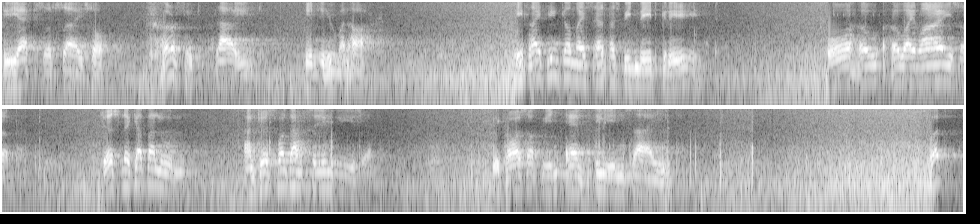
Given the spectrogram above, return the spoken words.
the exercise of cursed pride in the human heart. If I think of myself as being made great, oh, how, how I rise up, just like a balloon, and just for that same reason, because of being empty inside. But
